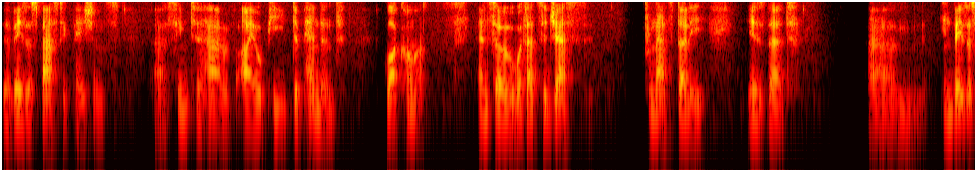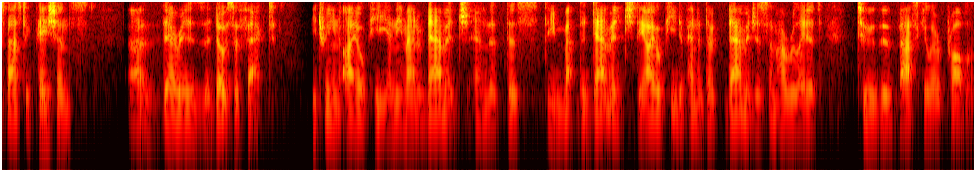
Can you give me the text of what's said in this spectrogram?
the vasospastic patients uh, seem to have IOP dependent glaucoma. And so, what that suggests from that study is that um, in vasospastic patients, uh, there is a dose effect between IOP and the amount of damage, and that this the the damage, the IOP dependent damage, is somehow related to the vascular problem.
